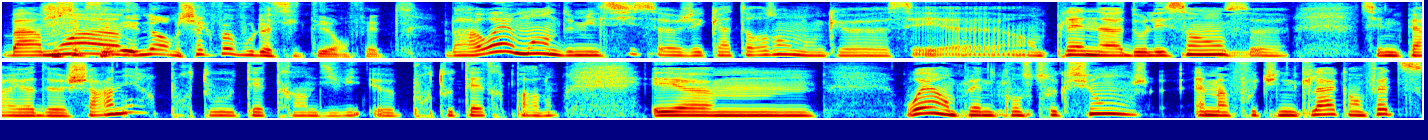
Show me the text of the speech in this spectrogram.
Bah, je moi, que c'est énorme. Chaque fois, vous la citez, en fait. Bah ouais, moi, en 2006, euh, j'ai 14 ans, donc euh, c'est euh, en pleine adolescence. Mm. c'est une période charnière pour tout être pour tout être, pardon. Et ouais, en pleine construction, elle m'a foutu une claque. En fait, ce,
